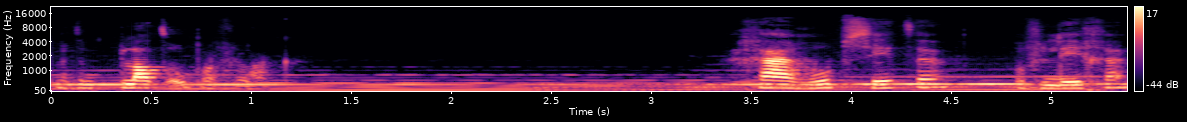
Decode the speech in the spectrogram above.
met een plat oppervlak. Ga erop zitten of liggen.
